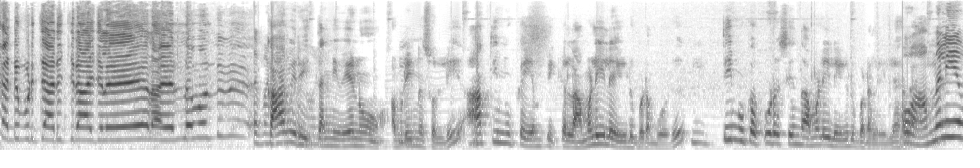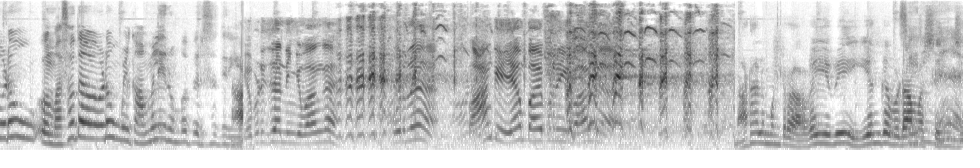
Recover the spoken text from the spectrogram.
கண்டுபிடிச்சு அடிக்கிறாங்களே நான் என்ன பண்ணுவேன்? காவிரி தண்ணி வேணும் அப்படின்னு சொல்லி அதிமுக எம்பிக்கள் அமளியில ஈடுபடும் போது. திமுக கூட சேர்ந்து அமளியில ஈடுபடல இல்ல ஓ அமளியை விட மசோதாவை விட உங்களுக்கு அமளி ரொம்ப பெருசு தெரியும். எப்படி சார் நீங்க வாங்க? வாங்க ஏன் பயப்படுறீங்க? வாங்க. நாடாளுமன்ற அவையவே இயங்க விடாம. செஞ்சு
